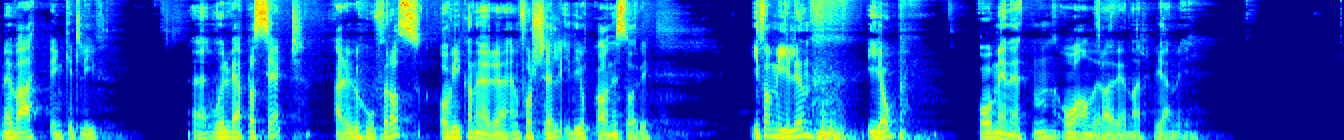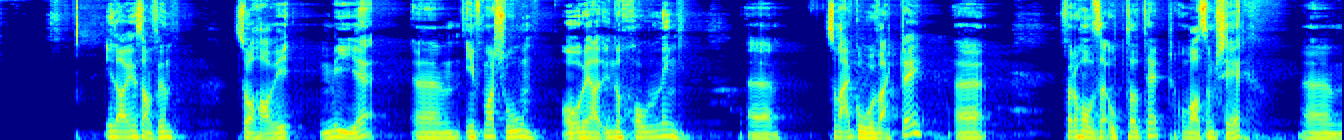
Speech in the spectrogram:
med hvert enkelt liv. Uh, hvor vi er plassert, er det behov for oss, og vi kan gjøre en forskjell i de oppgavene vi står i. I familien, i jobb, og menigheten og andre arenaer vi er med i. I dagens samfunn så har vi mye eh, informasjon, og vi har underholdning, eh, som er gode verktøy eh, for å holde seg oppdatert om hva som skjer. Eh,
